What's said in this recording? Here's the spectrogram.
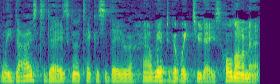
well, he dies today. It's going to take us a day to, uh, we have to go wait two days. Hold on a minute.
